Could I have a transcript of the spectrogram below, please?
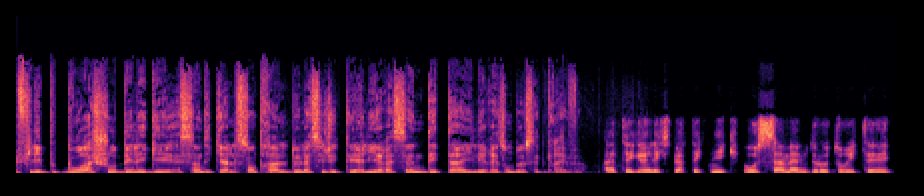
Philippe Bourrachaud, délégué syndical central de la CGT à l'IRSN, détaille les raisons de cette grève intégrer l'expert technique au sein même de l'autorité,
